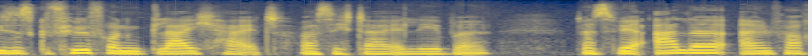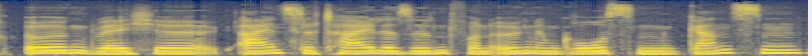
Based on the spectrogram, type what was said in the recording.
dieses Gefühl von Gleichheit, was ich da erlebe. Dass wir alle einfach irgendwelche Einzelteile sind von irgendeinem großen Ganzen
